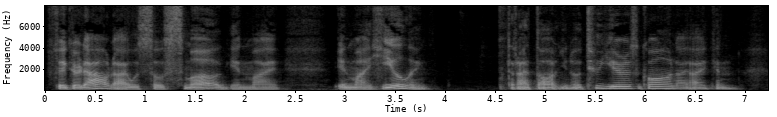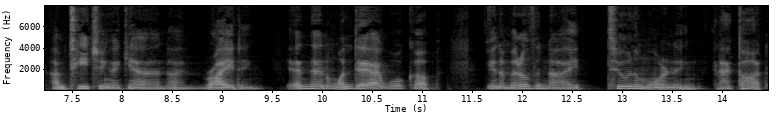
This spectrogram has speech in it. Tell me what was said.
figured out. I was so smug in my, in my healing that I thought, you know, two years gone, I, I can, I'm teaching again, I'm writing. And then one day I woke up in the middle of the night, two in the morning, and I thought,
